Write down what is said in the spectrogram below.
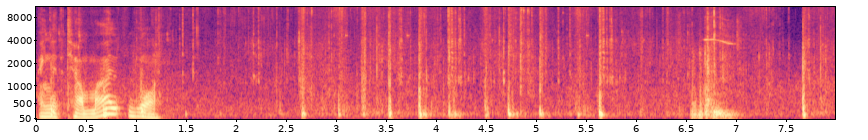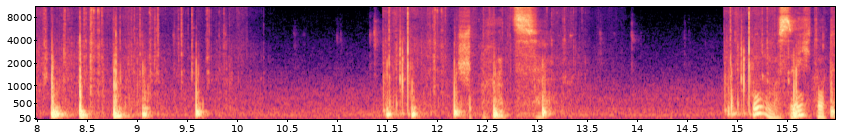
Eine Thermaluhr. Spratz. Oh, was sehe ich dort?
